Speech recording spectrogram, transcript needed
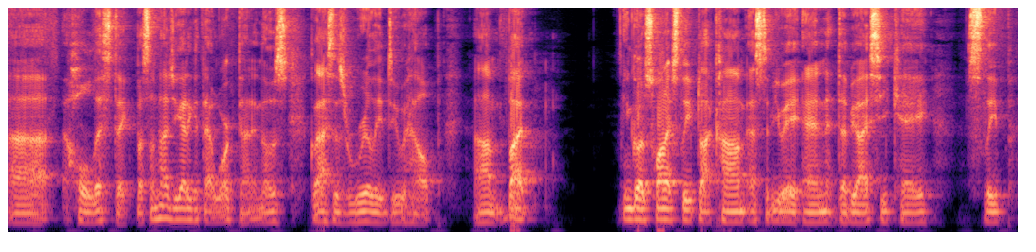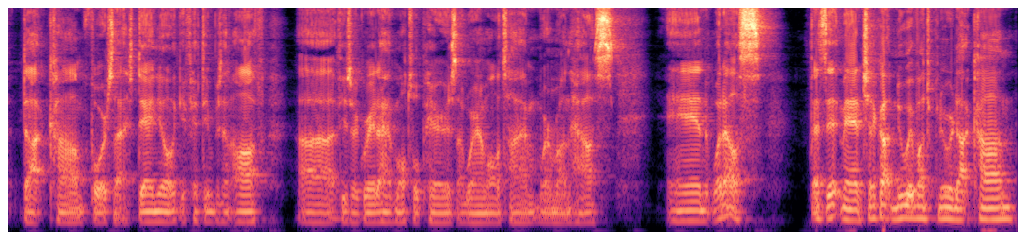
uh, holistic, but sometimes you got to get that work done, and those glasses really do help. Um, but you can go to swanwicksleep.com, S W A N W I C K sleep.com forward slash Daniel, get 15% off. Uh, these are great. I have multiple pairs. I wear them all the time, wear them around the house. And what else? that's it, man. Check out newwaveentrepreneur.com.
